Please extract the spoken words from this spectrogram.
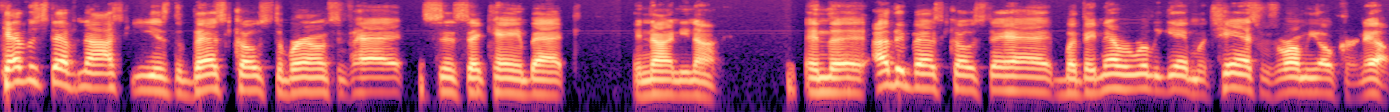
Kevin Stefanski is the best coach the Browns have had since they came back in 99. And the other best coach they had, but they never really gave him a chance, was Romeo Crennel.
